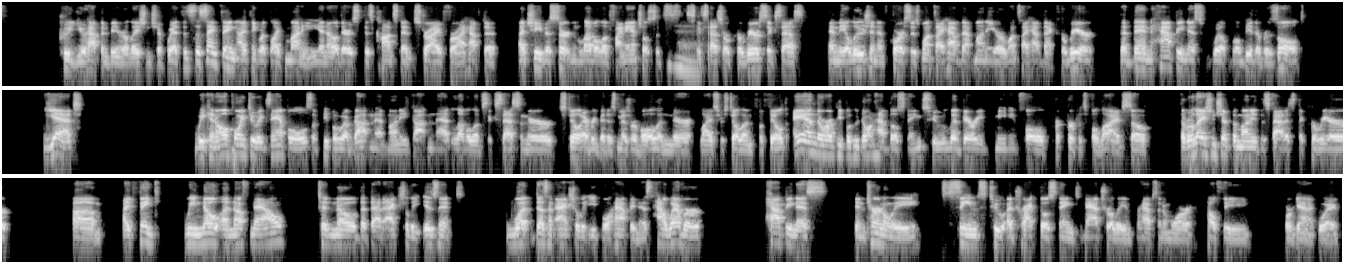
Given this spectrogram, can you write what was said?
who you happen to be in relationship with. It's the same thing I think with like money. You know, there's this constant strive for I have to achieve a certain level of financial su- yeah. success or career success. And the illusion, of course, is once I have that money or once I have that career, that then happiness will, will be the result. Yet we can all point to examples of people who have gotten that money, gotten that level of success, and they're still every bit as miserable and their lives are still unfulfilled. And there are people who don't have those things who live very meaningful, purposeful lives. So the relationship, the money, the status, the career, um, I think we know enough now to know that that actually isn't what doesn't actually equal happiness. However, happiness internally seems to attract those things naturally and perhaps in a more healthy, organic way.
